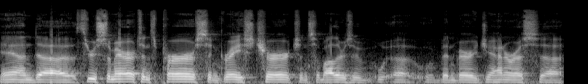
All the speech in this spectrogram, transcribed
And uh, through Samaritan's Purse and Grace Church and some others who've, uh, who've been very generous, uh,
